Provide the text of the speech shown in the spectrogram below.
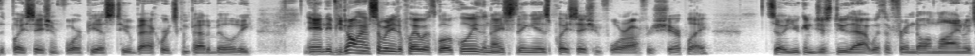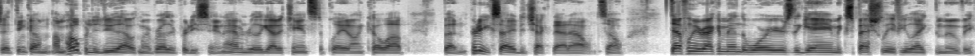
the PlayStation 4, PS2 backwards compatibility. And if you don't have somebody to play with locally, the nice thing is PlayStation 4 offers SharePlay. So you can just do that with a friend online, which I think I'm, I'm hoping to do that with my brother pretty soon. I haven't really got a chance to play it on co op, but I'm pretty excited to check that out. So definitely recommend The Warriors the game, especially if you like the movie.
